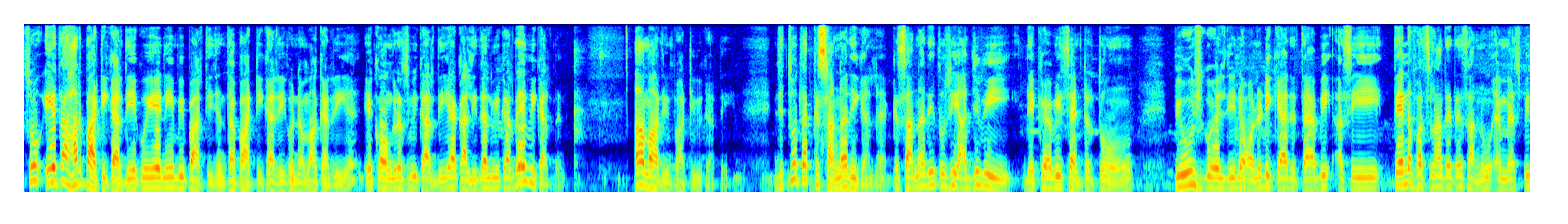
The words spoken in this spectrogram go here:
ਸੋ ਇਹ ਤਾਂ ਹਰ ਪਾਰਟੀ ਕਰਦੀ ਹੈ, ਕੋਈ ਇਹ ਨਹੀਂ ਵੀ ਭਾਰਤੀ ਜਨਤਾ ਪਾਰਟੀ ਕਰ ਰਹੀ, ਕੋਈ ਨਵਾਂ ਕਰ ਰਹੀ ਹੈ। ਇਹ ਕਾਂਗਰਸ ਵੀ ਕਰਦੀ ਹੈ, ਅਕਾਲੀ ਦਲ ਵੀ ਕਰਦੇ, ਇਹ ਵੀ ਕਰਦੇ ਨੇ। ਆਮ ਆਦਮੀ ਪਾਰਟੀ ਵੀ ਕਰਦੀ ਜਿੱਥੋਂ ਤੱਕ ਕਿਸਾਨਾਂ ਦੀ ਗੱਲ ਹੈ, ਕਿਸਾਨਾਂ ਦੀ ਤੁਸੀਂ ਅੱਜ ਵੀ ਦੇਖਿਆ ਵੀ ਸੈਂਟਰ ਤੋਂ ਪਿਊਸ਼ ਗੋਇਲ ਜੀ ਨੇ ਆਲਰੇਡੀ ਕਹਿ ਦਿੱਤਾ ਹੈ ਵੀ ਅਸੀਂ ਤਿੰਨ ਫਸਲਾਂ ਤੇ ਤੇ ਸਾਨੂੰ ਐਮਐਸਪੀ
